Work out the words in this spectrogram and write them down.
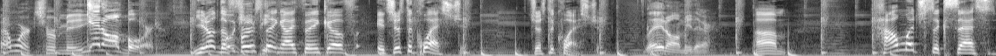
That works for me. Get on board. You know, the OGP. first thing I think of, it's just a question. Just a question. Lay it on me there. Um, how much success?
